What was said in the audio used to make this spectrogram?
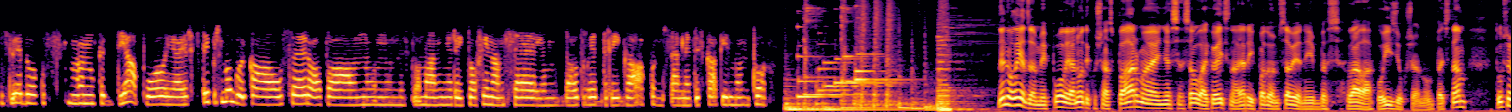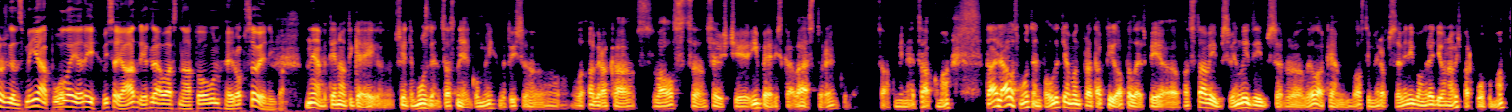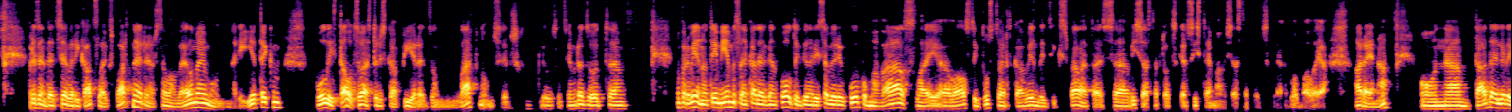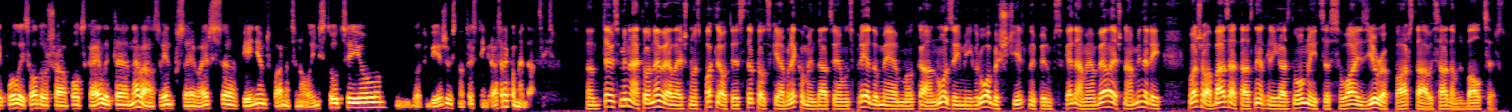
tas viedoklis man, ka jā, Polijā ir stiprs mugurkauls Eiropā, un, un, un es domāju, viņi arī to finansējumu daudz lietderīgāk un saimnieciskāk izmanto. Nenoliedzami Polijā notikušās pārmaiņas savulaik veicināja arī Padomju Savienības vēlāko izjukšanu, un pēc tam Tūkstošgadus mijā Polija arī visai ātri iekļāvās NATO un Eiropas Savienībā. Nu jā, bet tie nav tikai šie mūsdienu sasniegumi, bet visa agrākās valsts, sevišķi impēriskā vēsture, kur jau sāku minēt sākumā. Tā ir ļaus mūsdienu politiķiem, manuprāt, aktīvi apelēt pie patstāvības, vienlīdzības ar lielākajām valstīm Eiropas Savienībā un reģionā vispār kopumā. Prezentēt sevi arī kā atslēgas partneri ar savām vēlmēm un arī ietekmi. Polijas tautas vēsturiskā pieredze un lepnums ir kļuvusi, acīm redzot, nu, par vienu no tiem iemesliem, kādēļ gan politiķi, gan arī sabiedrība kopumā vēlas, lai valsts tiktu uztverta kā vienlīdzīgs spēlētājs visā starptautiskajā sistēmā, visā starptautiskajā globālajā arēnā. Un, tādēļ arī polijas valdošā politiskā elite nevēlas vienpusēji vairs pieņemt pārnacionālo institūciju ļoti bieži visnotaļ stingrās rekomendācijas. Tevis minēto nevēlēšanos pakļauties starptautiskajām rekomendācijām un spriedumiem kā nozīmīgu robežu šķirtni pirms gaidāmajām vēlēšanām min arī Varšavā bāzētās neatkarīgās domnīcas Wise Europe pārstāvis Adams Balcers.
